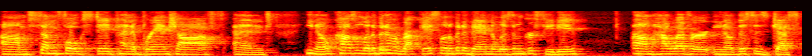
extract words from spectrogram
um, some folks did kind of branch off and, you know, cause a little bit of a ruckus, a little bit of vandalism, graffiti. Um, however, you know, this is just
